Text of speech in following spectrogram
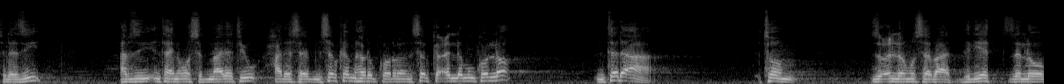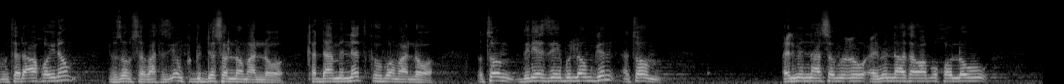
ስለዚ ኣብዚ እንታይ ንወስድ ማለት እዩ ሓደ ሰብ ንሰብ ከምህር እከሎ ንሰብ ክዕልም እንከሎ እንተ እቶም ዝዕለሙ ሰባት ድልት ዘለዎም እተ ኮይኖም ነዞም ሰባት እዚኦም ክግደሰሎም ኣለዎ ቀዳምነት ክህቦም ኣለዎ እቶም ድልት ዘይብሎም ግን እቶም ዕልሚ እናሰምዑ ዕልሚ እናተባቡ ከለዉ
